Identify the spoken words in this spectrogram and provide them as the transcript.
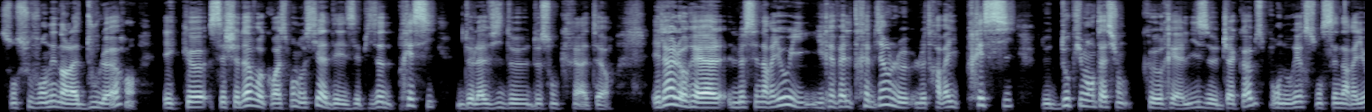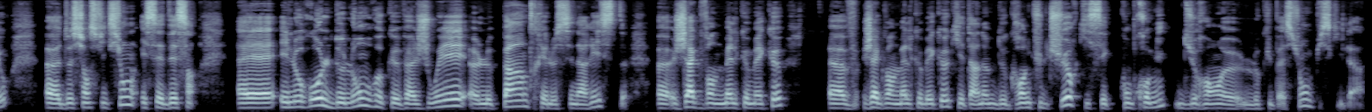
sont souvent nés dans la douleur et que ces chefs-d'œuvre correspondent aussi à des épisodes précis de la vie de, son créateur. Et là, le, scénario, il, révèle très bien le, travail précis de documentation que réalise Jacobs pour nourrir son scénario de science-fiction et ses dessins. Et, le rôle de l'ombre que va jouer le peintre et le scénariste Jacques van Melkemeke, Jacques van Melkebeke, qui est un homme de grande culture, qui s'est compromis durant l'occupation, puisqu'il a,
